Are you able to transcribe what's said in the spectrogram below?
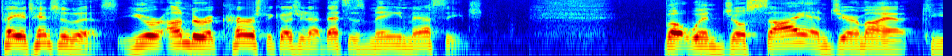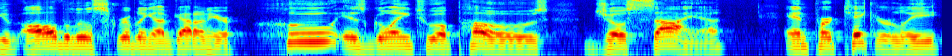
pay attention to this. You're under a curse because you're not. That's his main message. But when Josiah and Jeremiah, can you, all the little scribbling I've got on here, who is going to oppose Josiah and particularly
